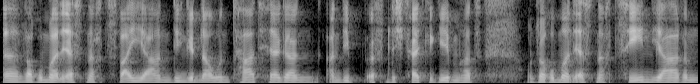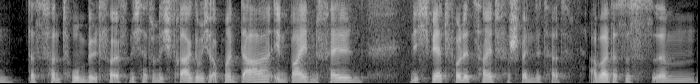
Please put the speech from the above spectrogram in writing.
äh, warum man erst nach zwei Jahren den genauen Tathergang an die Öffentlichkeit gegeben hat und warum man erst nach zehn Jahren das Phantombild veröffentlicht hat. Und ich frage mich, ob man da in beiden Fällen nicht wertvolle Zeit verschwendet hat. Aber das ist ähm,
